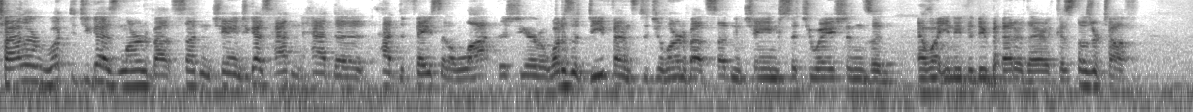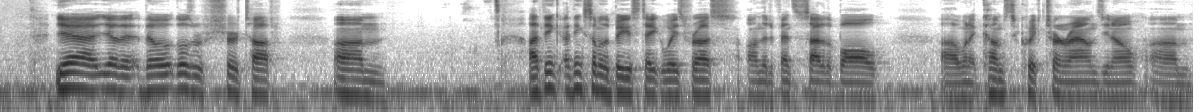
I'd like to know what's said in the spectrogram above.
Tyler, what did you guys learn about sudden change? You guys hadn't had to had to face it a lot this year, but what as a defense did you learn about sudden change situations and, and what you need to do better there? Because those are tough. Yeah, yeah, the, the, those were sure tough. Um, I think I think some of the biggest takeaways for us on the defensive side of the ball, uh, when it comes to quick turnarounds, you know, um,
